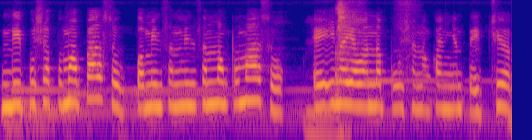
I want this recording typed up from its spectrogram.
Hindi po siya pumapasok, paminsan-minsan lang pumasok. Eh, inayawan na po siya ng kanyang teacher.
